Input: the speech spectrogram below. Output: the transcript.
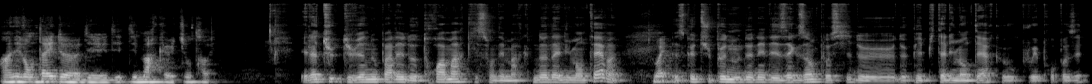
un éventail de, des, des, des, marques avec qui on travaille. Et là, tu, tu, viens de nous parler de trois marques qui sont des marques non alimentaires. Ouais. Est-ce que tu peux nous donner des exemples aussi de, de pépites alimentaires que vous pouvez proposer?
